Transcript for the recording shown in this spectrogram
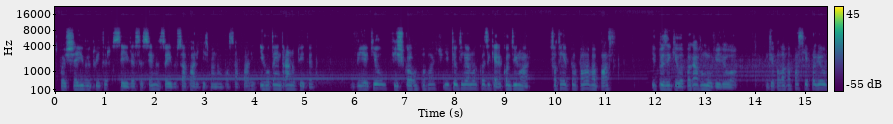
depois saí do Twitter, saí dessa cena, saí do Safari que isso mandou-me para o Safari e voltei a entrar no Twitter vi aquilo, fiz scroll para baixo e aquilo tinha uma coisa que era continuar. Só tinha a palavra passe e depois aquilo apagava-me o vídeo logo. Meti a palavra passe e apaguei o,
